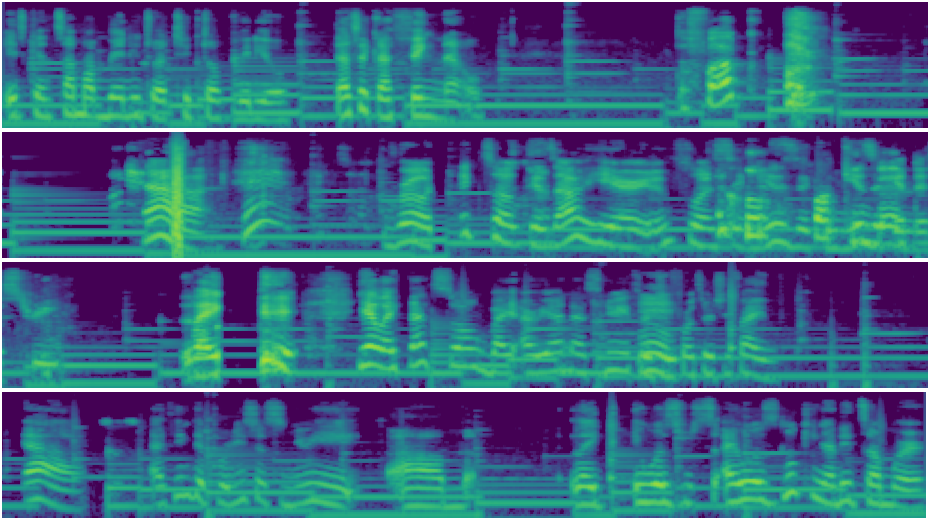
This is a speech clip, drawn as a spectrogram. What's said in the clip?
it can somehow made into a TikTok video. That's like a thing now. The fuck? Yeah. Bro, TikTok is out here influencing music, the music industry. Like, yeah, like that song by Ariana Snui Mm. 3435. Yeah, I think the producer Snui, um, like it was. I was looking at it somewhere.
